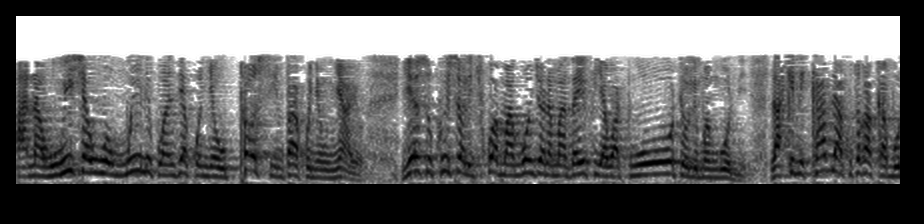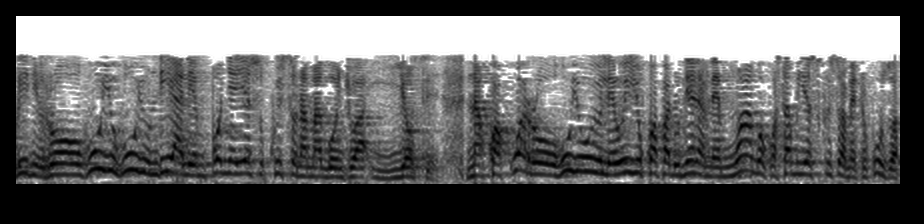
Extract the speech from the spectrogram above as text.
anahuisha huo mwili kuanzia kwenye utosi mpaka kwenye unyayo. Yesu kristo alichukua magonjwa na madhaifu ya watu wote ulimwenguni. Lakini kabla ya kutoka kaburini roho huyu huyu ndiye aliyemponya yesu kristo na magonjwa yote. Na kwa kuwa roho huyu huyu leo hii yuko hapa duniani amemwagwa kwa sababu yesu kristo ametukuzwa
